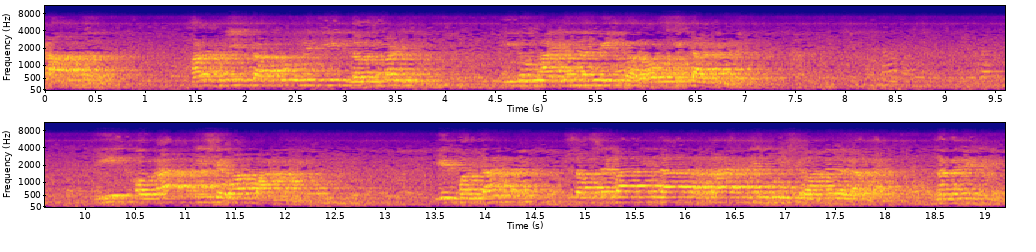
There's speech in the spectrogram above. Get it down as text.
राम भरत जी कर्पूर जी लक्ष्मण जी तीनों भाइयों ने मिलकर और सीता जी ने और रात की सेवा पानी ये बंधन सब सेवा दिन रात करता है अपने पूरी सेवा में लगाता है लगने नहीं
